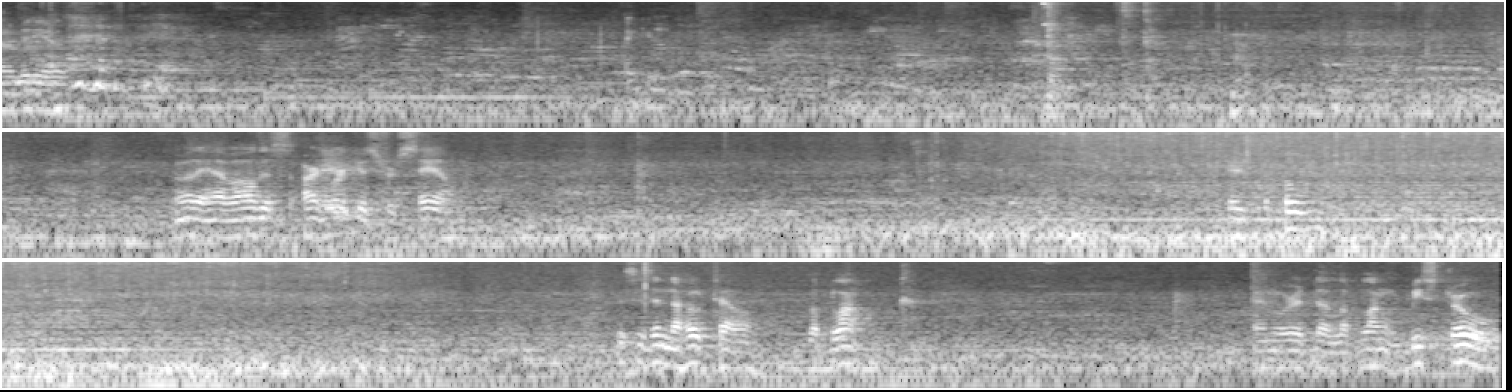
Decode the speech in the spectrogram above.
videos. Thank you. Well, they have all this artwork is for sale. There's the pool. This is in the Hotel LeBlanc. And we're at the LeBlanc Bistro.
